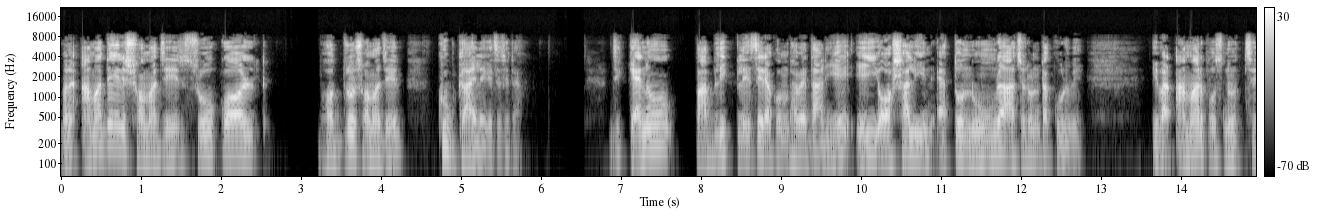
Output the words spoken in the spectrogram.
মানে আমাদের সমাজের সো কল্ড ভদ্র সমাজের খুব গায়ে লেগেছে সেটা। যে কেন পাবলিক প্লেসে এরকমভাবে দাঁড়িয়ে এই অশালীন, এত নোংরা আচরণটা করবে? এবার আমার প্রশ্ন হচ্ছে,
